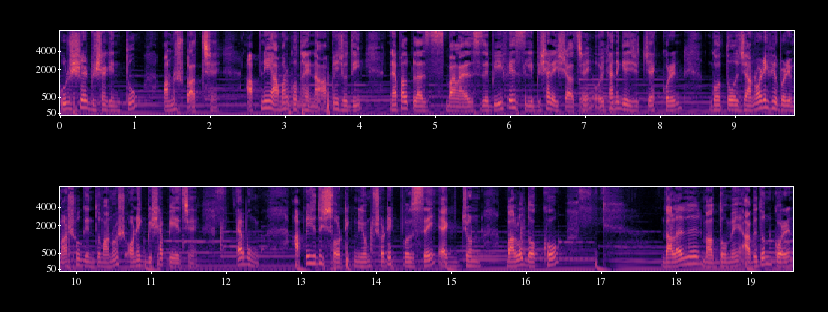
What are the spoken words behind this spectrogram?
কুরুশিয়ার ভিসা কিন্তু মানুষ পাচ্ছে। আপনি আমার কথাই না, আপনি যদি নেপাল প্লাস বাংলাদেশ যে বিএফএস ভিসা লিস্ট আছে, ওইখানে গিয়ে চেক করেন, গত জানুয়ারি, ফেব্রুয়ারি মাসেও কিন্তু মানুষ অনেক ভিসা পেয়েছে। এবং আপনি যদি সঠিক নিয়ম, সঠিক প্রসেসে একজন ভালো দক্ষ দালালের মাধ্যমে আবেদন করেন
